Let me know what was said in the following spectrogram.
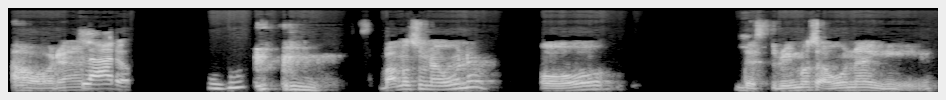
Ahora. Claro. ¿Vamos una a una o destruimos a una y,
